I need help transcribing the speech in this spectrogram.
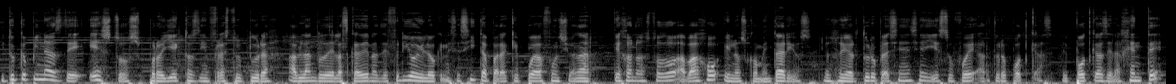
¿Y tú qué opinas de estos proyectos de infraestructura? Hablando de las cadenas de frío y lo que necesita para que pueda funcionar. Déjanos todo abajo en los comentarios. Yo soy Arturo Plasencia y esto fue Arturo Podcast, el podcast de la gente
